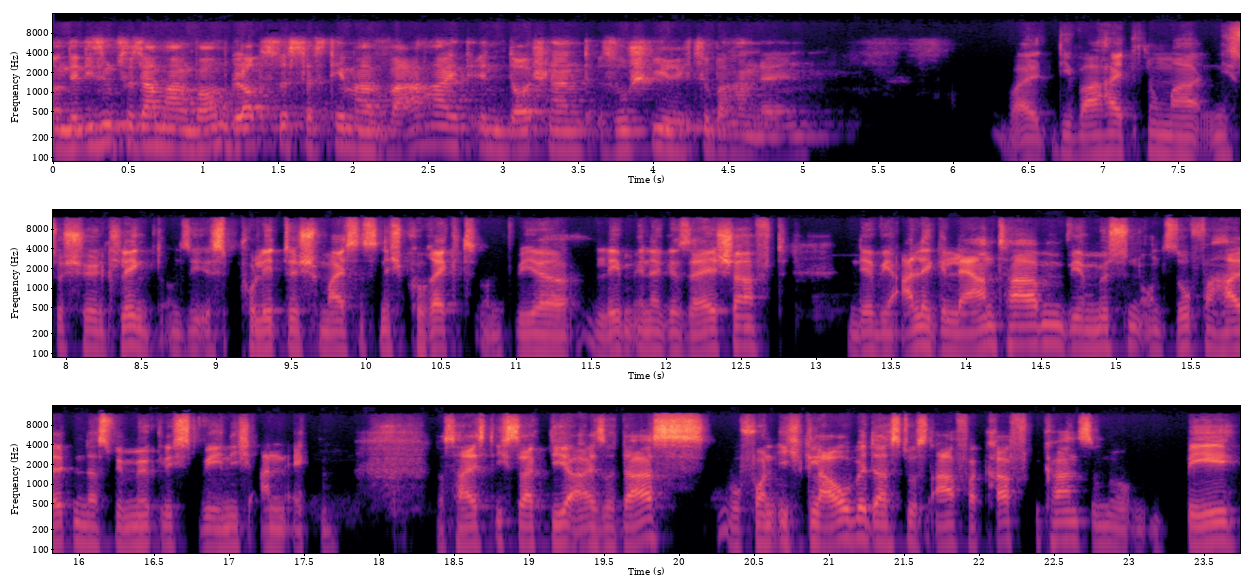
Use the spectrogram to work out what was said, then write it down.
Und in diesem Zusammenhang, warum glaubst du, ist das Thema Wahrheit in Deutschland so schwierig zu behandeln? Weil die Wahrheit nun mal nicht so schön klingt und sie ist politisch meistens nicht korrekt. Und wir leben in einer Gesellschaft, in der wir alle gelernt haben, wir müssen uns so verhalten, dass wir möglichst wenig anecken. Das heißt, ich sage dir also das, wovon ich glaube, dass du es A verkraften kannst und B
